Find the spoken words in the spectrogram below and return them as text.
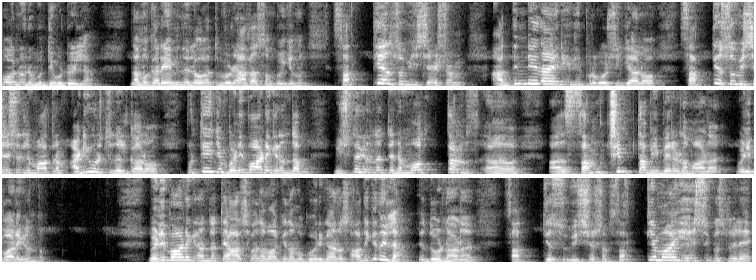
പോകാനോ ഒരു ബുദ്ധിമുട്ടുമില്ല നമുക്കറിയാം ഇന്ന് ലോകത്ത് മുഴുവൻ അതാ സംഭവിക്കുന്നു. സത്യസുവിശേഷം അതിന്റെതായ രീതിയിൽ പ്രഘോഷിക്കാനോ സത്യസുവിശേഷത്തിൽ മാത്രം അടിയുറച്ചു നിൽക്കാനോ പ്രത്യേകിച്ചും വെളിപാട് ഗ്രന്ഥം വിശുദ്ധ ഗ്രന്ഥത്തിന്റെ മൊത്തം സംക്ഷിപ്ത വിവരണമാണ് വെളിപാട് ഗ്രന്ഥം. വെളിപാട് ഗ്രന്ഥത്തെ ആസ്പദമാക്കി നമുക്ക് ഒരുങ്ങാനോ സാധിക്കുന്നില്ല. എന്തുകൊണ്ടാണ്? സത്യസുവിശേഷം. സത്യമായ യേശു ക്രിസ്തുവിനെ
